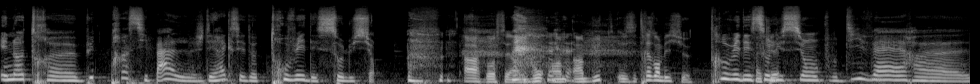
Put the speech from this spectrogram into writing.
Et notre but principal, je dirais que c'est de trouver des solutions. Ah bon, c'est un, bon, un, un but, et c'est très ambitieux. Trouver des solutions pour divers, euh,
